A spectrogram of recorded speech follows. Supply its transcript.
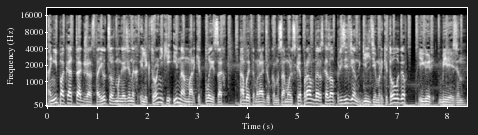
Они пока также остаются в магазинах электроники и на маркетплейсах. Об этом радио «Комсомольская правда» рассказал президент гильдии маркетологов Игорь Березин.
